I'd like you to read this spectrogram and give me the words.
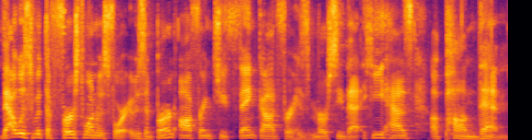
That was what the first one was for. It was a burnt offering to thank God for his mercy that he has upon them.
